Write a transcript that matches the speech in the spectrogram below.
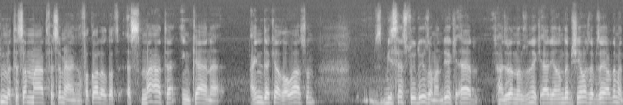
ثم تسمعت فسمعت فقالت قد أسمعت إن كان عندك غواس bir ses duyduğu zaman diyor ki eğer Hacer annemizin diyor ki eğer yanında bir şey varsa bize yardım et.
